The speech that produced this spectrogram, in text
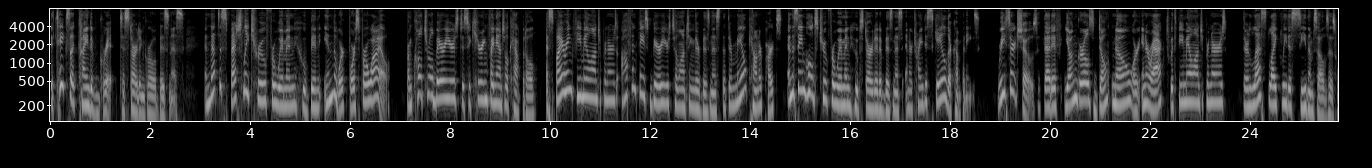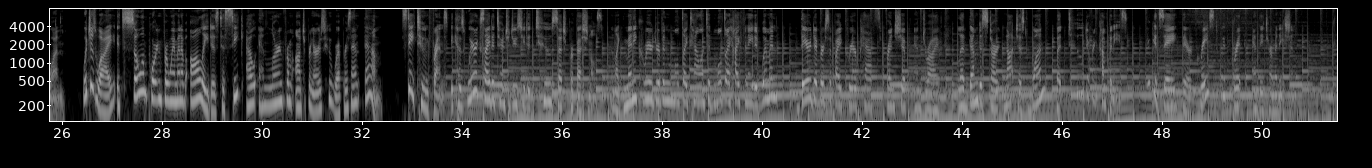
It takes a kind of grit to start and grow a business. And that's especially true for women who've been in the workforce for a while. From cultural barriers to securing financial capital, aspiring female entrepreneurs often face barriers to launching their business that their male counterparts, and the same holds true for women who've started a business and are trying to scale their companies. Research shows that if young girls don't know or interact with female entrepreneurs, they're less likely to see themselves as one. Which is why it's so important for women of all ages to seek out and learn from entrepreneurs who represent them. Stay tuned, friends, because we're excited to introduce you to two such professionals. And like many career driven, multi talented, multi hyphenated women, their diversified career paths, friendship, and drive led them to start not just one, but two different companies. You could say they're graced with grit and determination.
